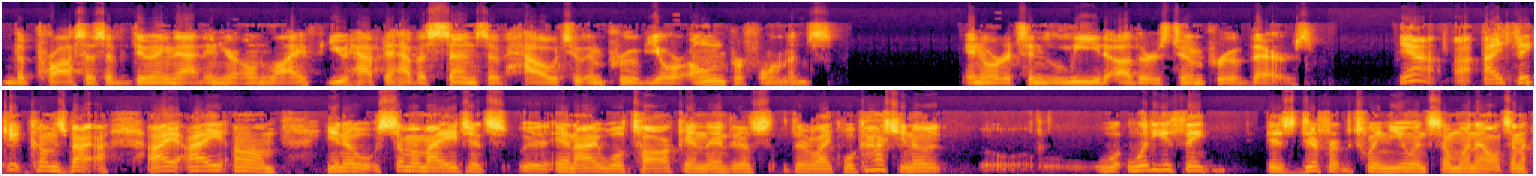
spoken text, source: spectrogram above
the process of doing that in your own life. You have to have a sense of how to improve your own performance in order to lead others to improve theirs. Yeah, I think it comes back. I, I, um, you know, some of my agents and I will talk, and, and they're like, "Well, gosh, you know, what, what do you think is different between you and someone else?" And I'm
